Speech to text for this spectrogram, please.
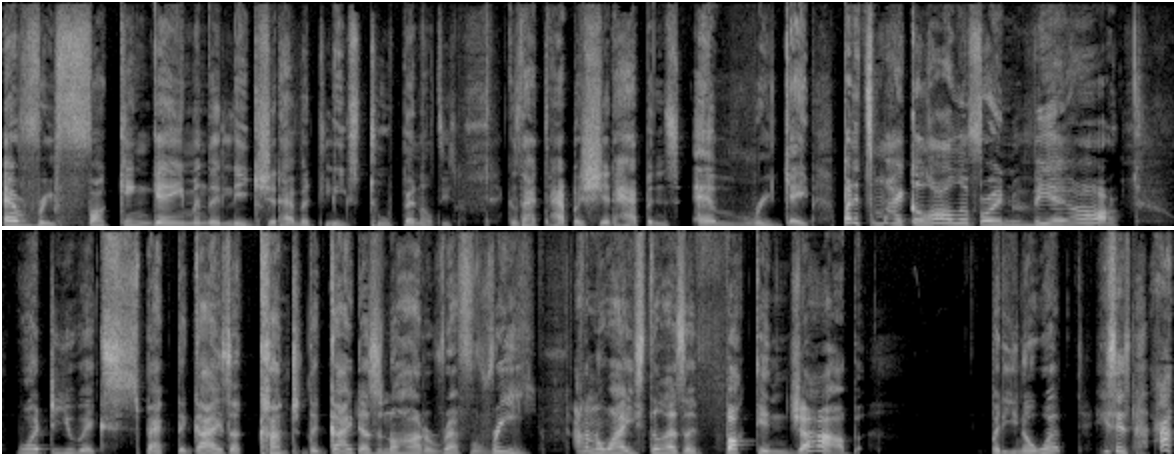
every fucking game in the league should have at least two penalties. Because that type of shit happens every game. But it's Michael Oliver in VAR. What do you expect? The guy's a cunt. The guy doesn't know how to referee. I don't know why he still has a fucking job. But you know what? He says, ah,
